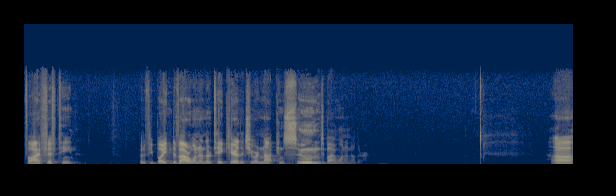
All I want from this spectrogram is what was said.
515. But if you bite and devour one another, take care that you are not consumed by one another. Uh,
